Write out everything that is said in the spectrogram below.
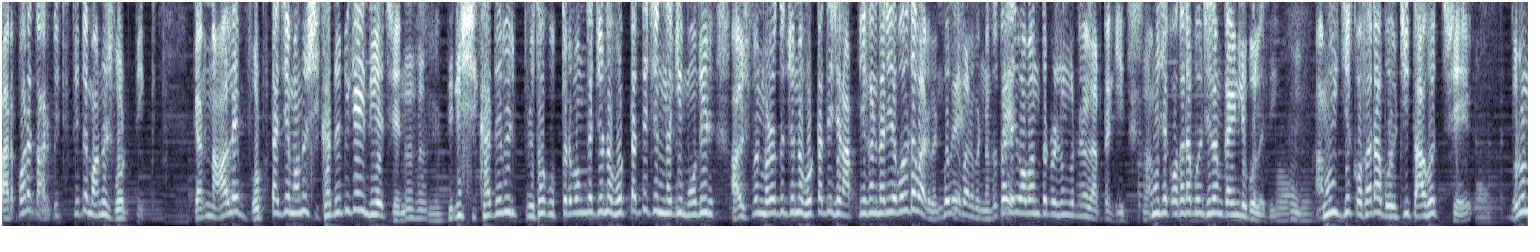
তারপরে তার ভিত্তিতে মানুষ ভোট দিক। কারণ না হলে ভোটটা যে মানুষ শিখা দেবীকেই দিয়েছেন তিনি শিখা দেবীর পৃথক উত্তরবঙ্গের জন্য ভোটটা দিয়েছেন নাকি মোদির আয়ুষ্মান ভারতের জন্য ভোটটা দিয়েছেন? আপনি এখানে দাঁড়িয়ে বলতে পারবেন? বলতে পারবেন না তো তাহলে অবান্তর প্রসঙ্গটা লাভটা কি? আমি যে কথাটা বলছিলাম কাইন্ডলি বলে দিই। আমি যে কথাটা বলছি তা হচ্ছে ধরুন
